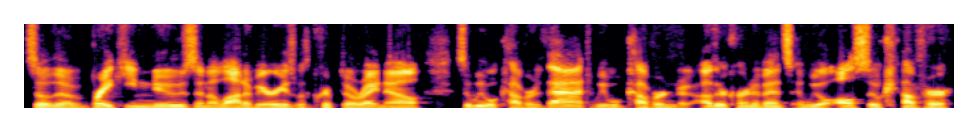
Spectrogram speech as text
So the breaking news in a lot of areas with crypto right now. So we will cover that. We will cover other current events, and we will also cover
